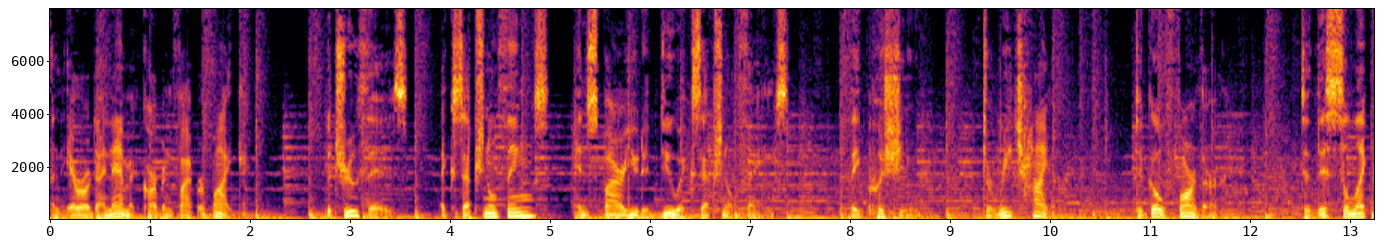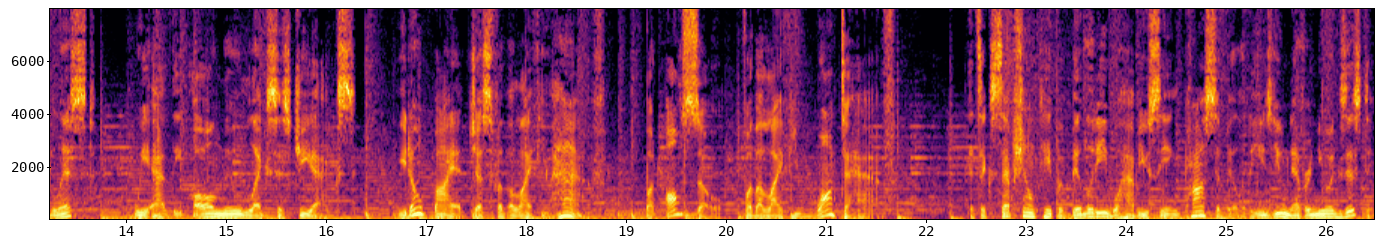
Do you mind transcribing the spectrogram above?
an aerodynamic carbon fiber bike. The truth is, exceptional things inspire you to do exceptional things. They push you to reach higher, to go farther. To this select list, we add the all new Lexus GX. You don't buy it just for the life you have, but also for the life you want to have. Its exceptional capability will have you seeing possibilities you never knew existed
